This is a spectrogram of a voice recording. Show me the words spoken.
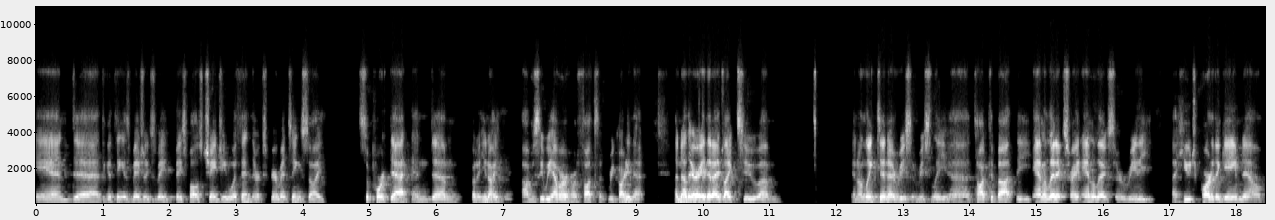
And uh, the good thing is Major League Baseball is changing with it. They're experimenting. So I support that. And, um, but, you know, obviously we have our, our, thoughts regarding that. Another area that I'd like to, um, and on LinkedIn, I rec- recently uh, talked about the analytics, right? Analytics are really a huge part of the game now,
